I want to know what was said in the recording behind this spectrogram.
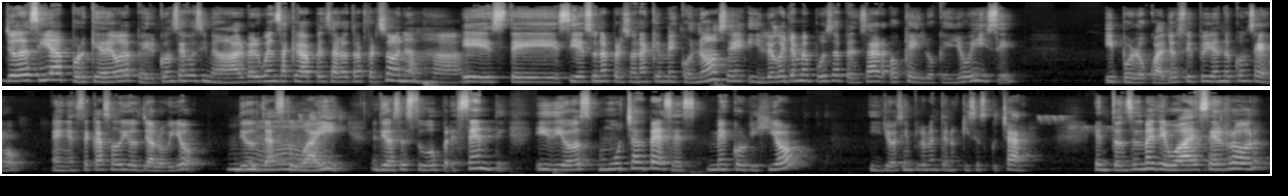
yo decía, ¿por qué debo de pedir consejos si me va a dar vergüenza qué va a pensar otra persona? Este, si es una persona que me conoce y luego yo me puse a pensar, ok, lo que yo hice y por lo cual yo estoy pidiendo consejo, en este caso Dios ya lo vio. Dios ya estuvo ahí, Dios estuvo presente y Dios muchas veces me corrigió y yo simplemente no quise escuchar. Entonces me llevó a ese error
